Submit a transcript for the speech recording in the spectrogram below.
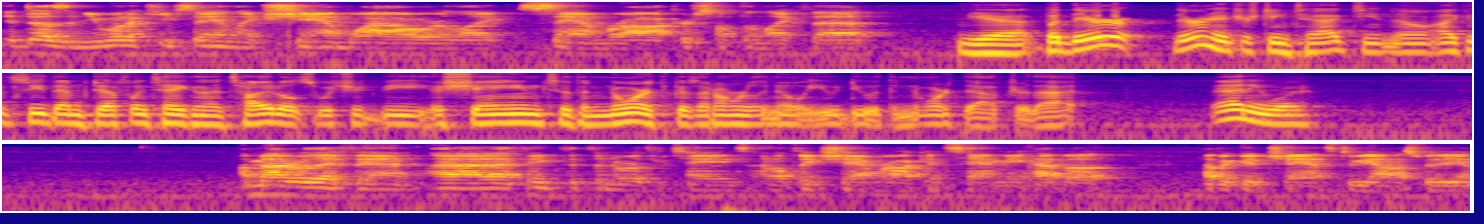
It doesn't. You want to keep saying like ShamWow or like Sam Rock or something like that. Yeah, but they're they're an interesting tag team though. I could see them definitely taking the titles, which would be a shame to the North because I don't really know what you would do with the North after that. Anyway, I'm not really a fan. I, I think that the North retains. I don't think Shamrock and Sammy have a have a good chance. To be honest with you.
